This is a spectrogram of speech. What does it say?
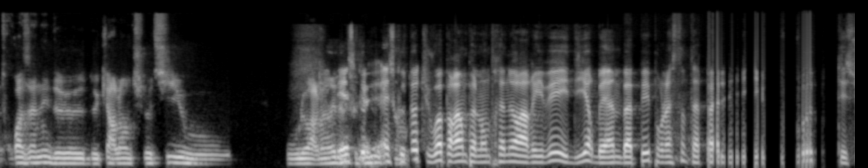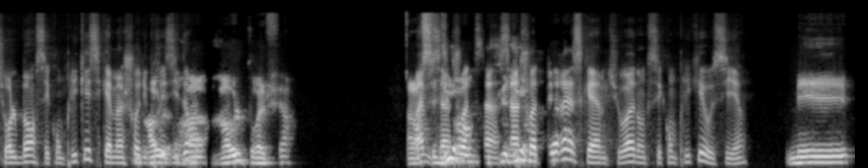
trois années de, de Carlo Ancelotti ou, ou le Real Madrid. Est-ce que, est que, toi, tu vois par exemple un entraîneur arriver et dire ben, Mbappé, pour l'instant, tu n'as pas le tu es sur le banc, c'est compliqué. C'est quand même un choix du président. Raoul pourrait le faire. c'est un, choix, hein. un, choix de Pérez quand même, tu vois, donc c'est compliqué aussi. Hein. Mais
